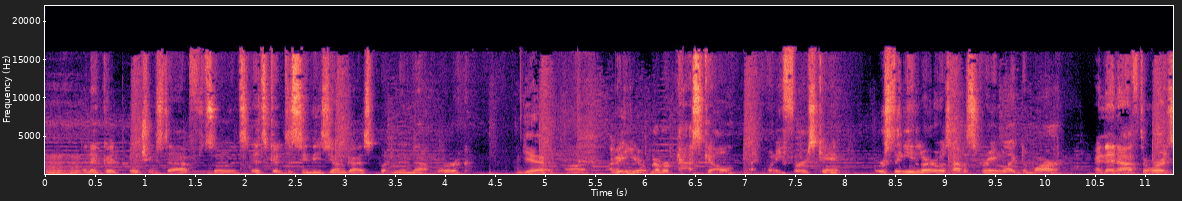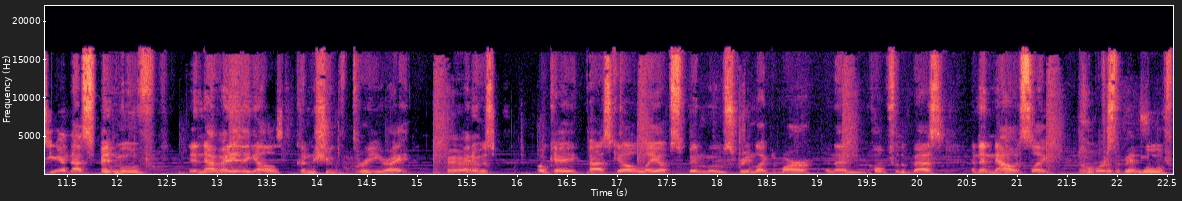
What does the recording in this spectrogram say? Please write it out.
mhm. and a good coaching staff, so it's it's good to see these young guys putting in that work. Yeah, Uh, I mean, you remember Pascal, like when he first came. First thing he learned was how to scream like Demar, and then Yeah. afterwards he had that spin move. Didn't have anything else. Couldn't shoot three, right? yeah. And it was okay. Pascal layup, spin move, scream like Demar, and then hope for the best. And then now it's like no Hope more spin best. move.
